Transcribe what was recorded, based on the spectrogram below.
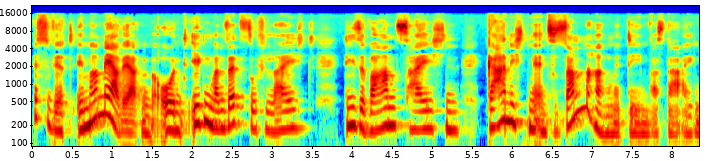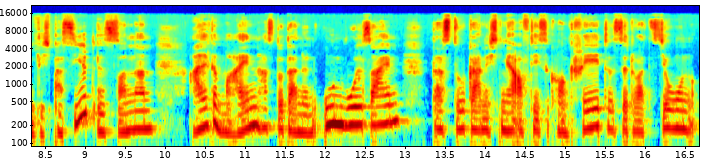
Es wird immer mehr werden und irgendwann setzt du vielleicht diese Warnzeichen gar nicht mehr in Zusammenhang mit dem, was da eigentlich passiert ist, sondern allgemein hast du dann ein Unwohlsein, dass du gar nicht mehr auf diese konkrete Situation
